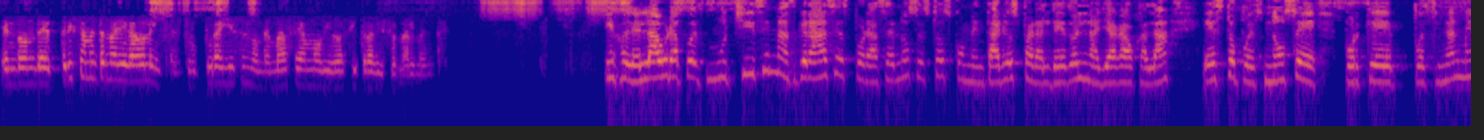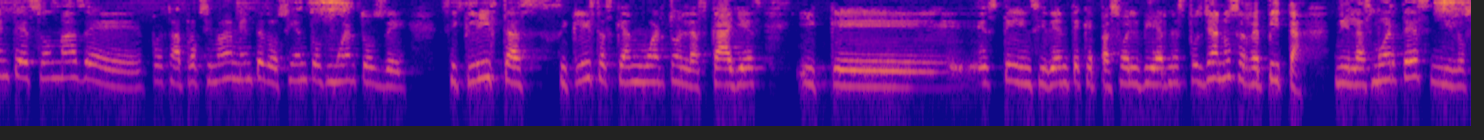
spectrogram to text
en donde tristemente no ha llegado la infraestructura y es en donde más se ha movido así tradicionalmente. Híjole, Laura, pues muchísimas gracias por hacernos estos comentarios para el dedo en la llaga. Ojalá esto, pues no sé, porque pues finalmente son más de, pues aproximadamente 200 muertos de ciclistas, ciclistas que han muerto en las calles y que este incidente que pasó el viernes, pues ya no se repita, ni las muertes ni los,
